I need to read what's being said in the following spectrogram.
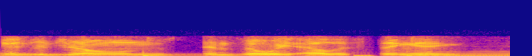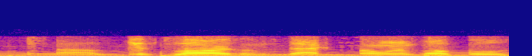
Indra Jones and Zoe Ellis singing, uh, Vince Lars on saxophone and vocals,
